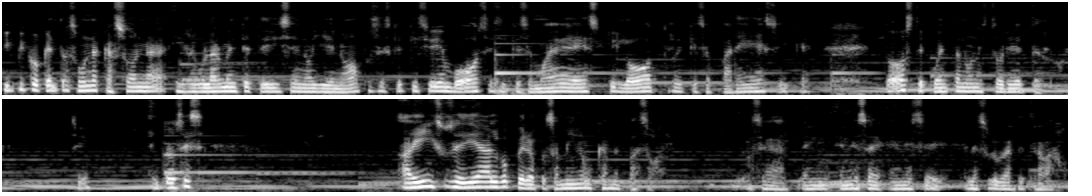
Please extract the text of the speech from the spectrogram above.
típico que entras a una casona y regularmente te dicen, oye, no, pues es que aquí se oyen voces y que se mueve esto y lo otro y que se aparece y que todos te cuentan una historia de terror, ¿sí? Entonces, ahí sucedía algo, pero pues a mí nunca me pasó. O sea, en, ese, en, ese, en ese lugar de trabajo.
